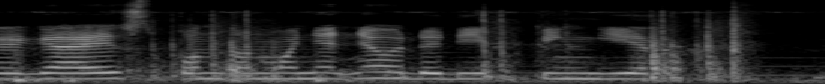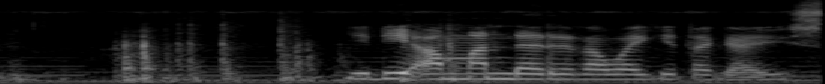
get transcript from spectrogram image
Oke guys, ponton monyetnya udah di pinggir. Jadi aman dari rawai kita guys.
